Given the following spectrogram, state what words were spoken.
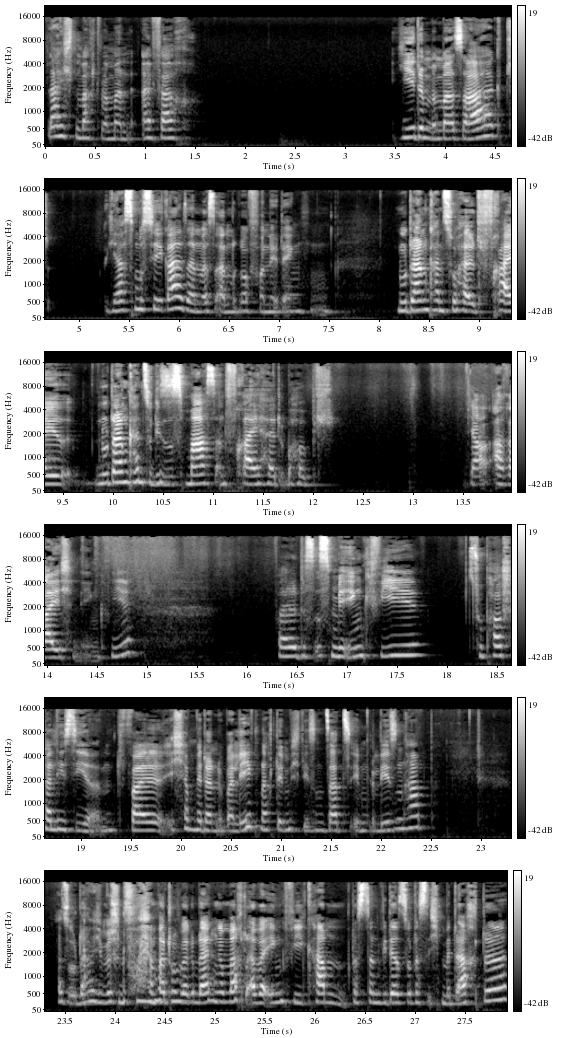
leicht macht, wenn man einfach jedem immer sagt, ja, es muss dir egal sein, was andere von dir denken. Nur dann kannst du halt frei, nur dann kannst du dieses Maß an Freiheit überhaupt ja, erreichen irgendwie. Weil das ist mir irgendwie zu pauschalisierend, weil ich habe mir dann überlegt, nachdem ich diesen Satz eben gelesen habe, also da habe ich ein bisschen vorher mal drüber Gedanken gemacht, aber irgendwie kam das dann wieder so, dass ich mir dachte,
